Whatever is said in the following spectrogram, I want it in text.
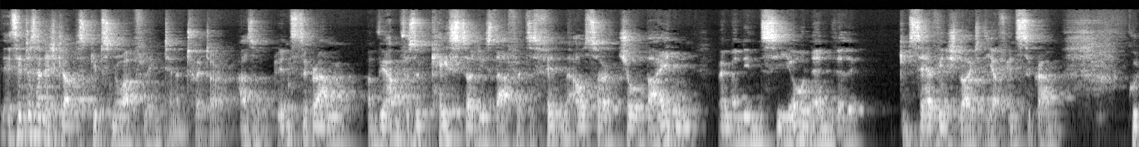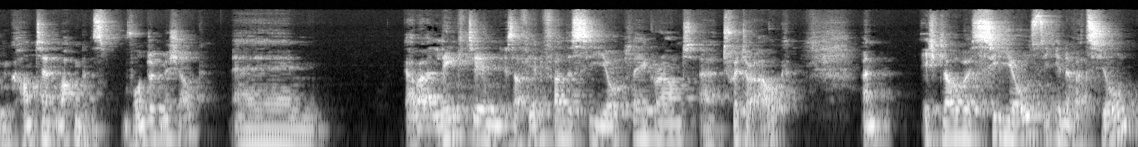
es ist interessant, ich glaube, das gibt es nur auf LinkedIn und Twitter. Also Instagram, wir haben versucht, Case Studies dafür zu finden, außer Joe Biden, wenn man den CEO nennen will, gibt sehr wenig Leute, die auf Instagram guten Content machen. Das wundert mich auch. Ähm, aber LinkedIn ist auf jeden Fall das CEO Playground, äh, Twitter auch. Und ich glaube, CEOs, die Innovation,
